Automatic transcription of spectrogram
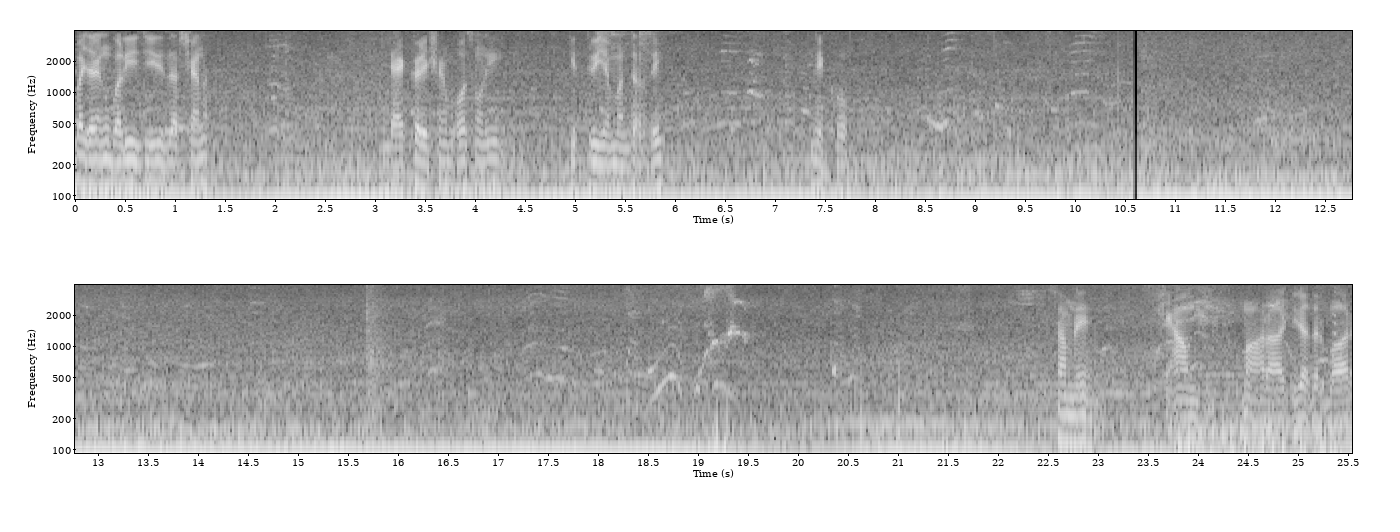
ਬਜਰੰਗ ਬਲੀ ਜੀ ਦੇ ਦਰਸ਼ਨ। ਡੈਕੋਰੇਸ਼ਨ ਬਹੁਤ ਸੋਹਣੀ ਕੀਤੀ ਹੋਈ ਹੈ ਮੰਦਰ ਦੀ। ਦੇਖੋ। सामने श्याम महाराज जी का दरबार।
